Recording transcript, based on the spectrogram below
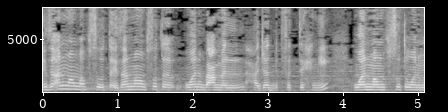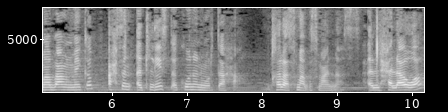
إذا أنا ما مبسوطة إذا أنا ما مبسوطة وأنا بعمل حاجات بتفتحني وأنا ما مبسوطة وأنا ما بعمل ميك اب أحسن at least أكون أنا مرتاحة. خلاص ما بسمع الناس. الحلاوة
